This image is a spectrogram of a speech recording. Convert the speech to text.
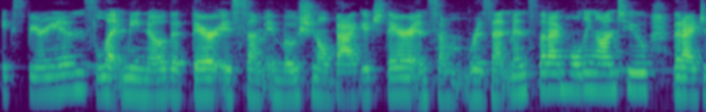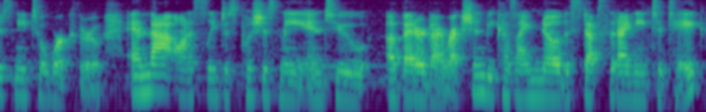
experience let me know that there is some emotional baggage there and some resentments that I'm holding on to that I just need to work through. And that honestly just pushes me into a better direction because I know the steps that I need to take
